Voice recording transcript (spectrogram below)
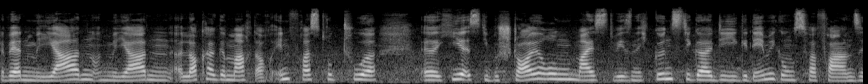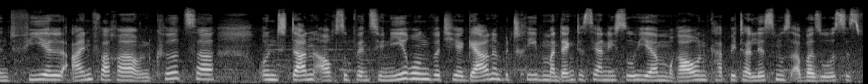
da werden Milliarden und Milliarden locker gemacht, auch Infrastruktur. Äh, hier ist die Besteuerung meist wesentlich günstiger, die Genehmigungsverfahren sind viel einfacher und kürzer und dann auch Subventionierung wird hier gerne betrieben. Man denkt es ja nicht so hier im rauen Kapitalismus, aber so ist es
